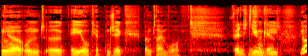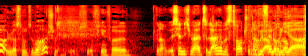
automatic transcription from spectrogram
Ja, und äh, Ayo Captain Jack beim Time War. Fände ich nicht Irgendwie. verkehrt. Ja, lassen uns überraschen. Ist auf jeden Fall. Genau, ist ja nicht mehr allzu lange. Bis Torchwood haben Ungefähr wir auch noch ein Jahr.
